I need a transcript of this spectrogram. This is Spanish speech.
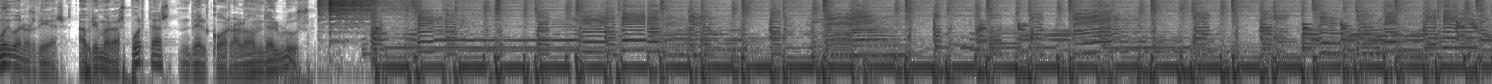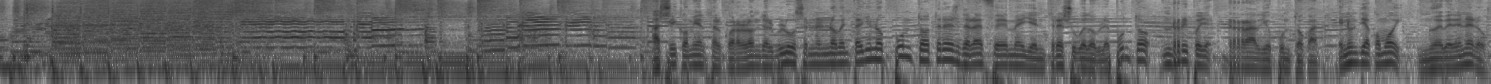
Muy buenos días. Abrimos las puertas del Corralón del Blues. Así comienza el Corralón del Blues en el 91.3 de la FM y en www.ripoyradio.cat en un día como hoy, 9 de enero.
